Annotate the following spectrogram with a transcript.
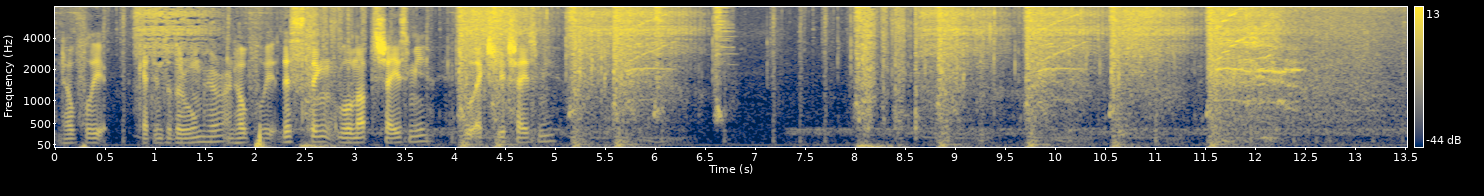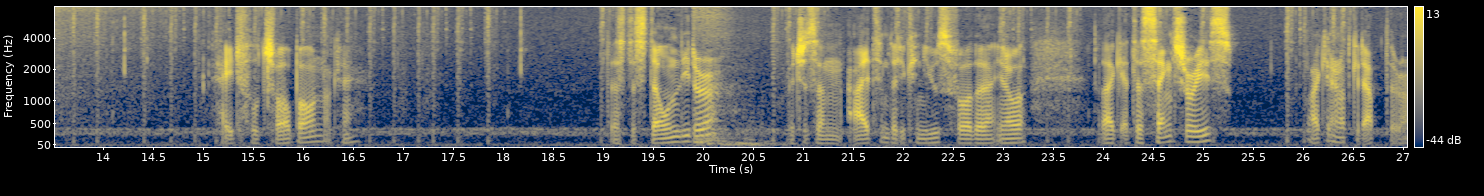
And hopefully get into the room here, and hopefully this thing will not chase me. It will actually chase me. Hateful Jawbone, okay. There's the Stone Leader, which is an item that you can use for the, you know, like at the sanctuaries. Why can I not get up there?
